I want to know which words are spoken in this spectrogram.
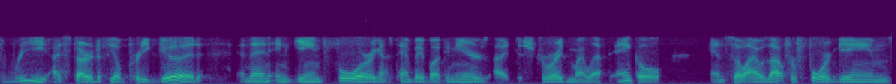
three, I started to feel pretty good, and then in game four against Tampa Bay Buccaneers, I destroyed my left ankle, and so I was out for four games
